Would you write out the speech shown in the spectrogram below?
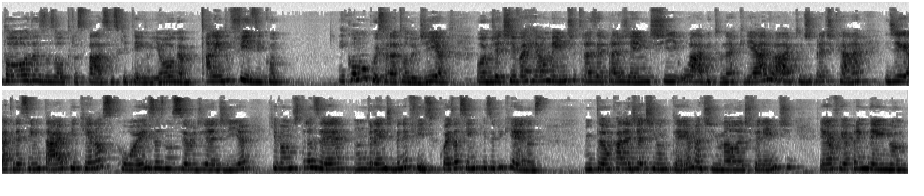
todos os outros passos que tem no yoga, além do físico. E como o curso era todo dia, o objetivo é realmente trazer pra gente o hábito, né? Criar o hábito de praticar, de acrescentar pequenas coisas no seu dia a dia que vão te trazer um grande benefício, coisas simples e pequenas. Então, cada dia tinha um tema, tinha uma aula diferente, e aí eu fui aprendendo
